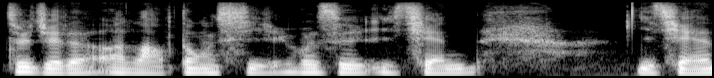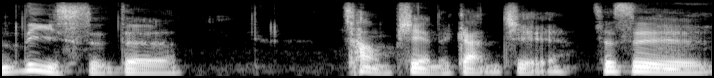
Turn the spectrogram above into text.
就觉得啊老东西，或是以前以前历史的唱片的感觉，就是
